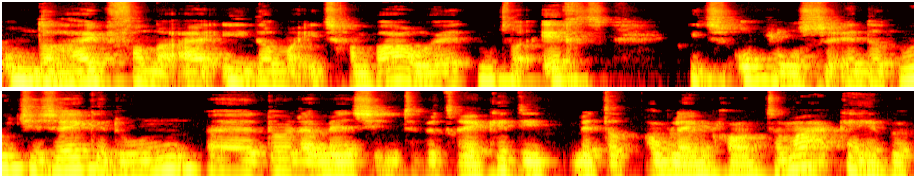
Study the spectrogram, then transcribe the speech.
om de hype van de AI dan maar iets gaan bouwen. Het moet wel echt iets oplossen. En dat moet je zeker doen uh, door daar mensen in te betrekken die met dat probleem gewoon te maken hebben.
